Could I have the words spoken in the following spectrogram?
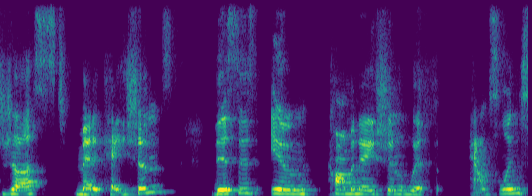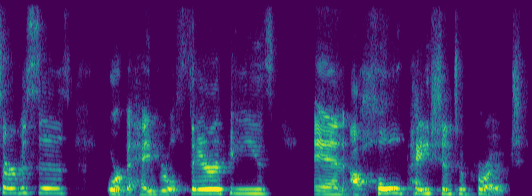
just medications. This is in combination with counseling services or behavioral therapies and a whole patient approach.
